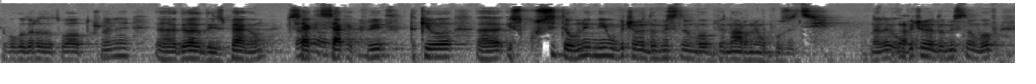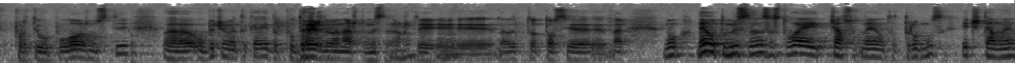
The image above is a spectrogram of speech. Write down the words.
ти благодаря за това уточнение, гледах да избягам всяк, всякакви такива а, изкусителни, ние обичаме да мислим в бинарни опозиции. Нали? Да. Обичаме да мислим в противоположности, а, обичаме така и да подреждаме нашето мислене. Mm-hmm. нали? то, то си е, нали? Но нейното мислене с това и част от нейната трудност е, че тя не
